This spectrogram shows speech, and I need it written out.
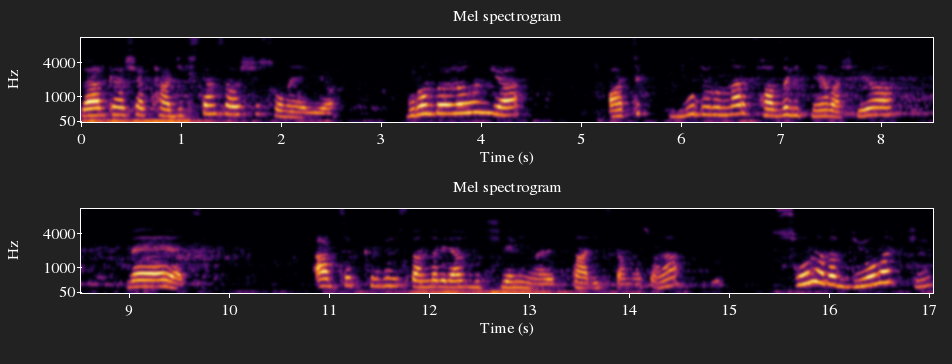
Ve arkadaşlar Tacikistan savaşı sona eriyor. Durum böyle olunca artık bu durumlar fazla gitmeye başlıyor. Ve evet. Artık Kırgızistan'da biraz güçleniyor evet Tacikistan'dan sonra. Sonra da diyorlar ki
